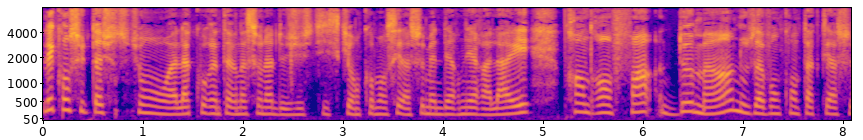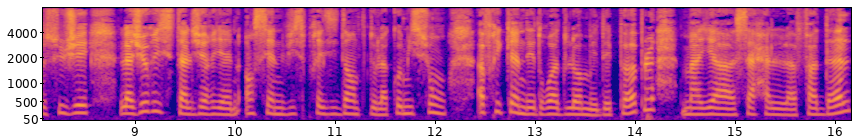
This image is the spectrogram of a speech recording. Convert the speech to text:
Les consultations à la Cour internationale de justice qui ont commencé la semaine dernière à La Haye prendront fin demain. Nous avons contacté à ce sujet la juriste algérienne, ancienne vice-présidente de la Commission africaine des droits de l'homme et des peuples, Maya Sahel Fadel.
